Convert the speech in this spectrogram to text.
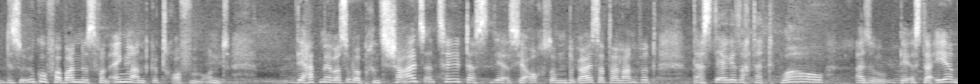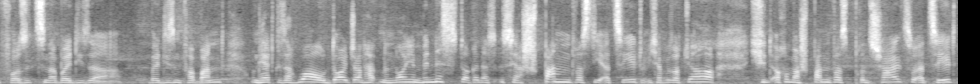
des Ökoverbandes von England getroffen und der hat mir was über Prinz Charles erzählt, dass der ist ja auch so ein begeisterter Landwirt, dass der gesagt hat, wow, also der ist da Ehrenvorsitzender bei dieser bei diesem Verband und er hat gesagt, wow, Deutschland hat eine neue Ministerin, das ist ja spannend, was die erzählt. Und ich habe gesagt, ja, ich finde auch immer spannend, was Prinz Charles so erzählt.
